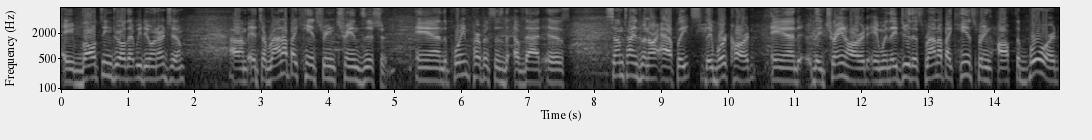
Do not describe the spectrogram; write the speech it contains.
a vaulting drill that we do in our gym. Um, it's a round off back handspring transition. And the point and purpose of that is sometimes when our athletes, they work hard and they train hard, and when they do this round off back handspring off the board,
